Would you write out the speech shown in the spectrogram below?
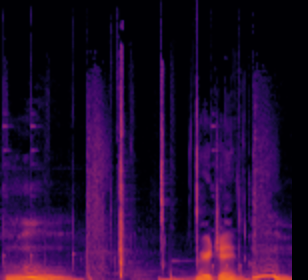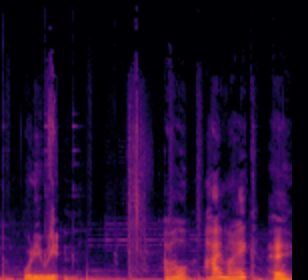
Mm. Mary Jane, what are you eating? Oh, hi, Mike. Hey,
